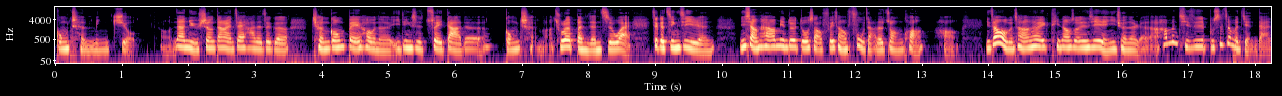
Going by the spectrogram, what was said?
功成名就。那女生当然在她的这个成功背后呢，一定是最大的功臣嘛。除了本人之外，这个经纪人，你想他要面对多少非常复杂的状况？好。你知道我们常常会听到说那些演艺圈的人啊，他们其实不是这么简单，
